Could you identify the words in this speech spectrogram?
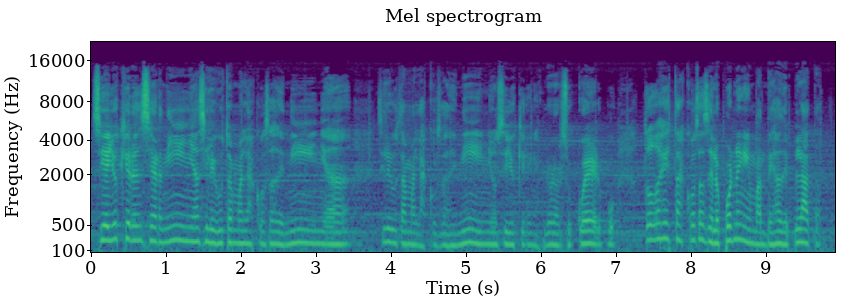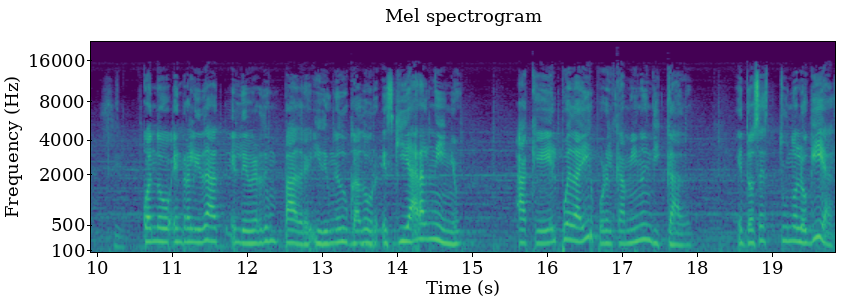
Si ellos quieren ser niñas, si les gustan más las cosas de niña, si les gustan más las cosas de niños, si ellos quieren explorar su cuerpo, todas estas cosas se lo ponen en bandeja de plata. Cuando en realidad el deber de un padre y de un educador es guiar al niño a que él pueda ir por el camino indicado. Entonces tú no lo guías,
